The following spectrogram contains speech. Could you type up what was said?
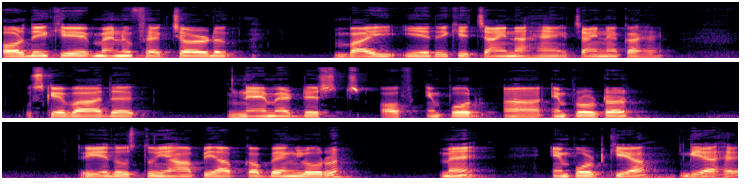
और देखिए मैन्युफैक्चर्ड बाई ये देखिए, चाइना है, चाइना का है। उसके बाद name address of import importer तो ये दोस्तों, यहाँ पे आपका बेंगलोर में इंपोर्ट किया गया है।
